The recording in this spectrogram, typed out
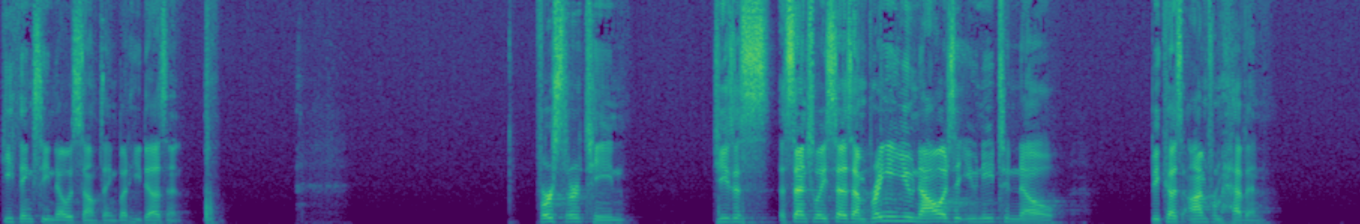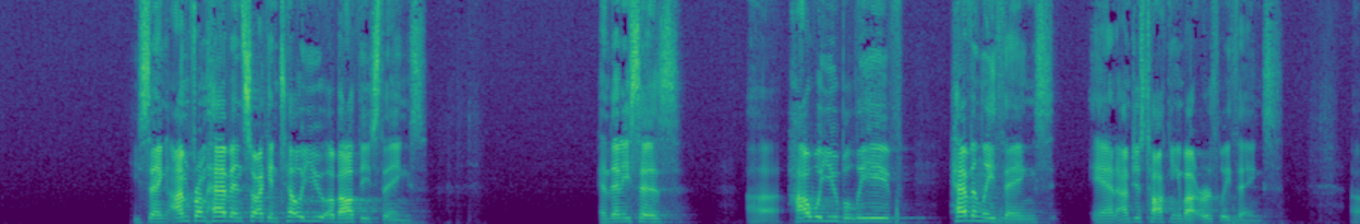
He thinks he knows something, but he doesn't. Verse 13, Jesus essentially says, I'm bringing you knowledge that you need to know because I'm from heaven. He's saying, I'm from heaven, so I can tell you about these things. And then he says, uh, How will you believe heavenly things? And I'm just talking about earthly things. Uh,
